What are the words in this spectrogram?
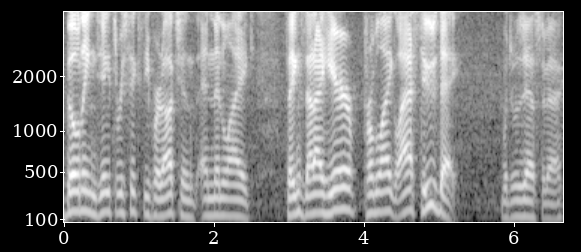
building J360 Productions, and then like things that I hear from like last Tuesday, which was yesterday.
